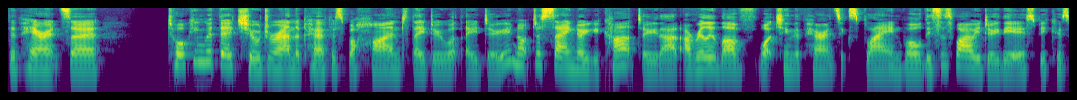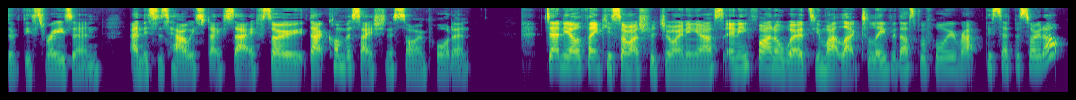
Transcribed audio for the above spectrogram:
the parents are talking with their children around the purpose behind they do what they do not just saying no you can't do that. I really love watching the parents explain well this is why we do this because of this reason and this is how we stay safe. So that conversation is so important. Danyel thank you so much for joining us. Any final words you might like to leave with us before we wrap this episode up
